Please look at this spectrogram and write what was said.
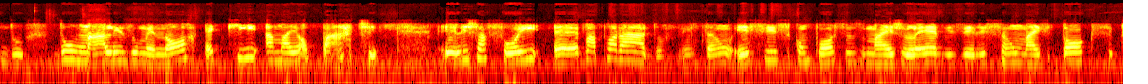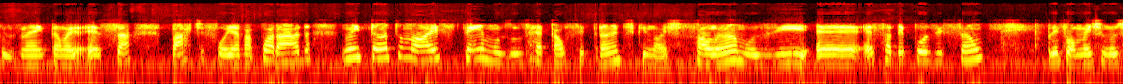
do, do males o menor, é que a maior parte ele já foi é, evaporado. Então, esses compostos mais leves, eles são mais tóxicos, né? Então, é, essa parte foi evaporada. No entanto, nós temos os recalcitrantes que nós falamos e é, essa deposição, principalmente nos,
